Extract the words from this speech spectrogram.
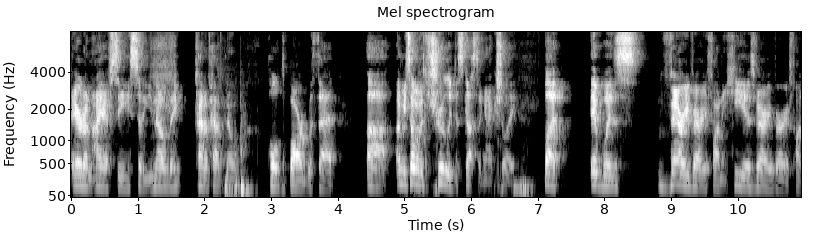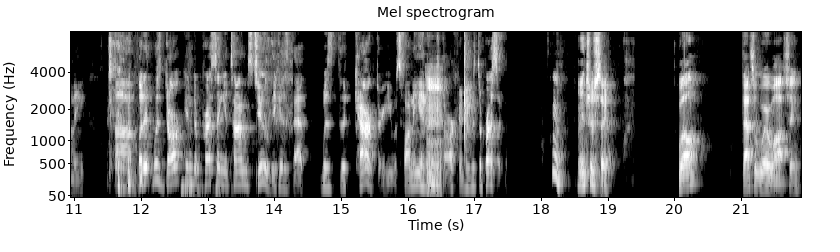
aired on ifc so you know they kind of have no holds barred with that uh i mean some of it's truly disgusting actually but it was very very funny he is very very funny uh, but it was dark and depressing at times too because that was the character he was funny and he was Mm. dark and he was depressing Interesting. Well, that's what we're watching.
